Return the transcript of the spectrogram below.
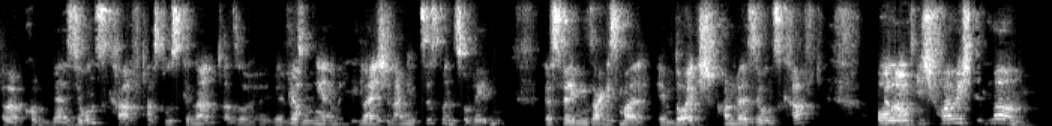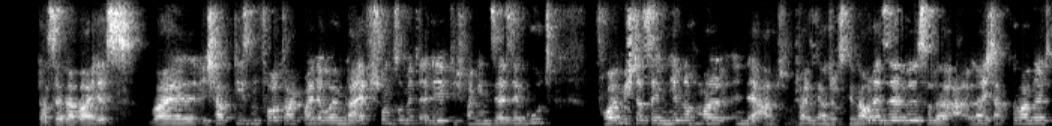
äh, Konversionskraft hast du es genannt. Also wir versuchen ja immer die gleichen Anglizismen zu reden. Deswegen sage ich es mal im Deutsch Konversionskraft. Und genau. ich freue mich enorm, dass er dabei ist, weil ich habe diesen Vortrag bei der OM Live schon so miterlebt. Ich fand ihn sehr, sehr gut freue mich, dass er ihn hier nochmal in der Art, ich weiß gar nicht, ob es genau derselbe ist oder leicht abgewandelt,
